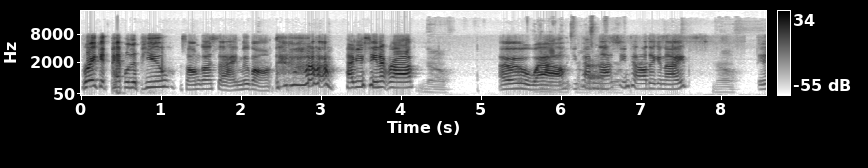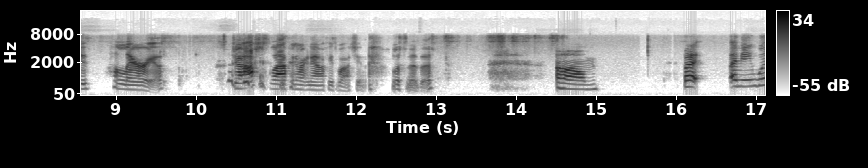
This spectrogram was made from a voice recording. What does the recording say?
Break it, Pepe Le Pew. That's all I'm gonna say. Move on. have you seen it, Rob? No, Oh wow, you have not before. seen Talladega Nights? no. It's hilarious. Josh is laughing right now if he's watching. Listen to this. Um, but I mean, we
